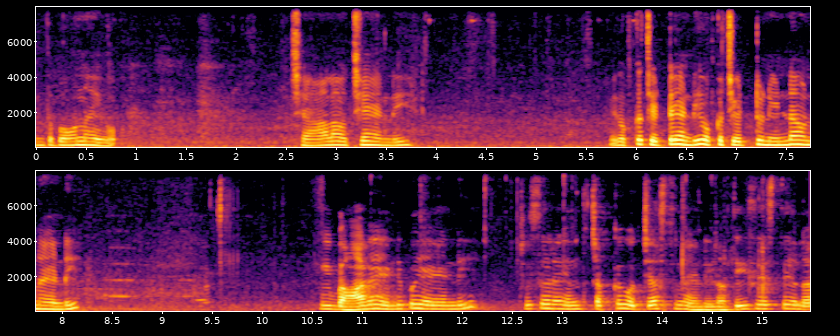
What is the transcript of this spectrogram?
ఎంత బాగున్నాయో. చాలా వచ్చాయండి. ఇది ఒక్క చెట్టే అండి. ఒక్క చెట్టు నిండా ఉన్నాయండి. ఇవి బాగా ఎండిపోయాయండి. చూసారా ఎంత చక్కగా వచ్చేస్తున్నాయండి. ఇలా తీసేస్తే ఇలా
